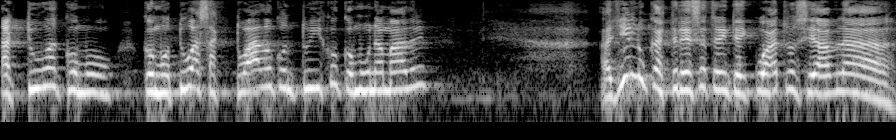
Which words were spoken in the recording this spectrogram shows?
actúa como, como tú has actuado con tu hijo, como una madre. Allí en Lucas 13, 34 se habla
